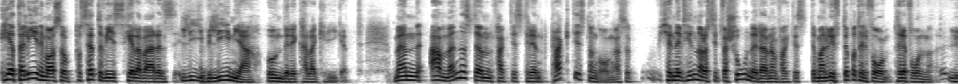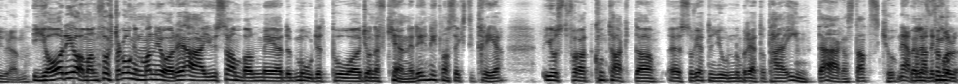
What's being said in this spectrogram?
Heta linjen var alltså på sätt och vis hela världens livlinje under det kalla kriget. Men användes den faktiskt rent praktiskt någon gång? Alltså, känner vi till några situationer där, de faktiskt, där man lyfte på telefon, telefonluren? Ja, det gör man. Första gången man gör det är ju i samband med mordet på John F Kennedy 1963. Just för att kontakta eh, Sovjetunionen och berätta att det här inte är en statskupp. Nej, Eller hade koll-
